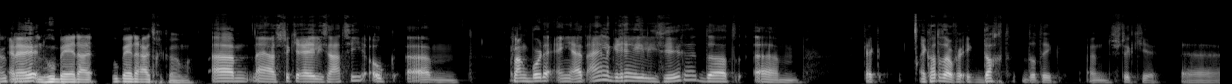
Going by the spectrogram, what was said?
Okay. En, en, hoe, ben je daar, hoe ben je eruit gekomen? Um, nou ja, een stukje realisatie, ook um, klankborden en je uiteindelijk realiseren dat, um, kijk, ik had het over, ik dacht dat ik een stukje, uh,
